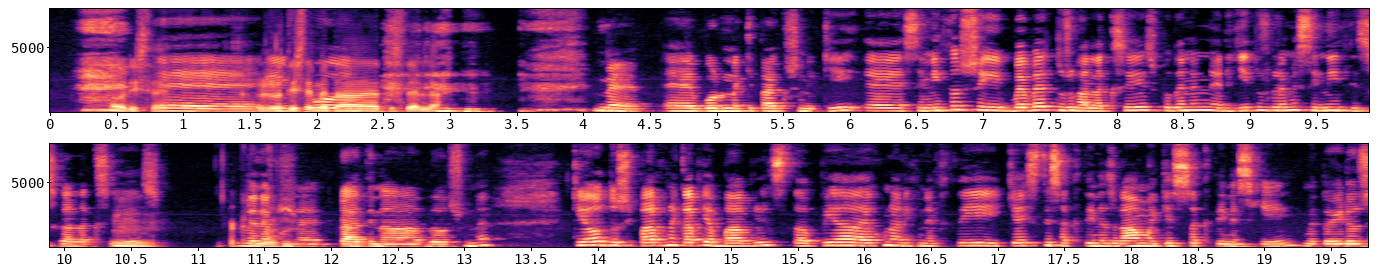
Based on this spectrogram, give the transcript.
Ορίστε. Ε, Ρωτήστε λοιπόν... μετά τη Στέλλα. ναι, ε, μπορούν να κοιτάξουν εκεί. Ε, Συνήθως, βέβαια, τους γαλαξίες που δεν είναι ενεργοί, τους λέμε συνήθεις γαλαξίες. δεν έχουν κάτι να δώσουν. Και όντως υπάρχουν κάποια bubbles τα οποία έχουν ανοιχνευτεί και στις ακτίνες Γ και στις ακτίνες Χ, με το ήρο Ζ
